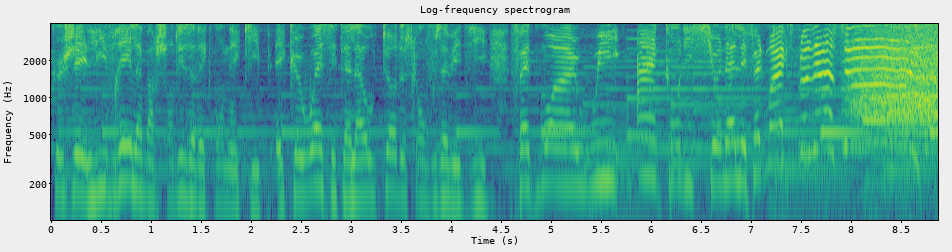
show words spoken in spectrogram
que j'ai livré la marchandise avec mon équipe et que ouais, c'était à la hauteur de ce qu'on vous avait dit, faites-moi un oui inconditionnel et faites-moi exploser la salle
